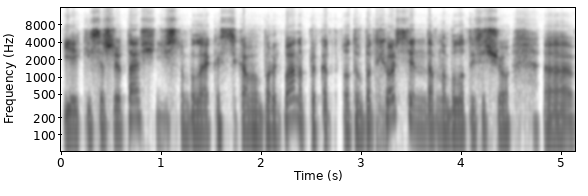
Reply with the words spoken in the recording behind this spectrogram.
є якийсь ажіотаж, дійсно була якась цікава боротьба. Наприклад, от в Бадхерсті недавно було тисячу е,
